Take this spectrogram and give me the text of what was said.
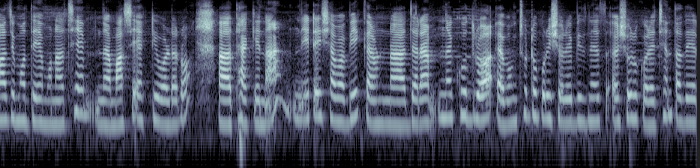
মাঝে মধ্যে এমন আছে মাসে একটি অর্ডারও থাকে না। এটাই স্বাভাবিক, কারণ যারা ক্ষুদ্র এবং ছোট পরিসরে বিজনেস শুরু করেছেন, তাদের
